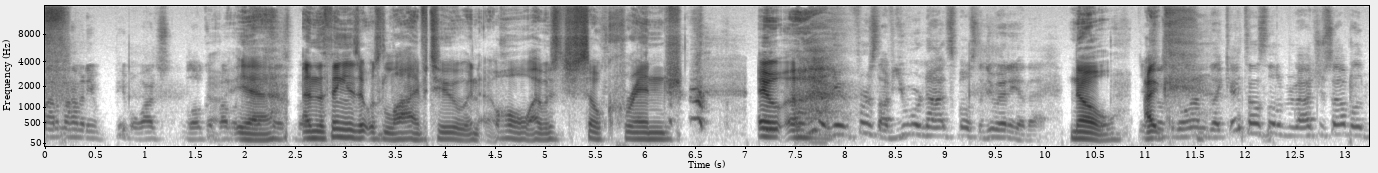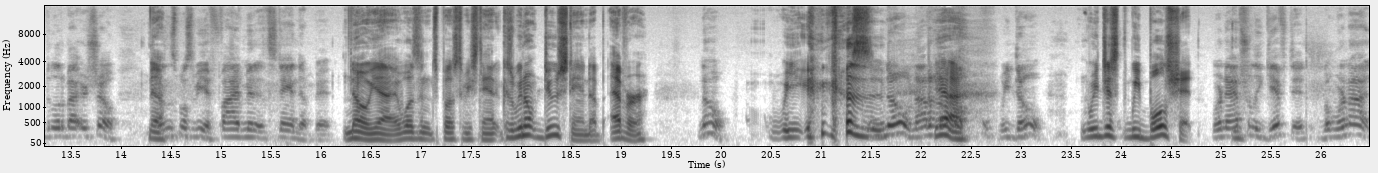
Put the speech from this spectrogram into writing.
I don't know how many people watch local public. Yeah, broadcasts, but and the thing is, it was live too, and oh, I was just so cringe. It, uh, you- you- first off, you were not supposed to do any of that. No, You're I supposed to go on and be like, hey, tell us a little bit about yourself, a little, little about your show. Yeah. It wasn't supposed to be a five minute stand up bit. no, yeah, it wasn't supposed to be stand up because we don't do stand up ever. No. We because No, not at Yeah. all. We don't. we just we bullshit. We're naturally gifted, but we're not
